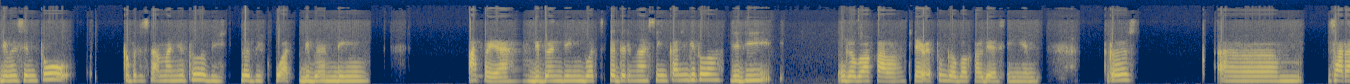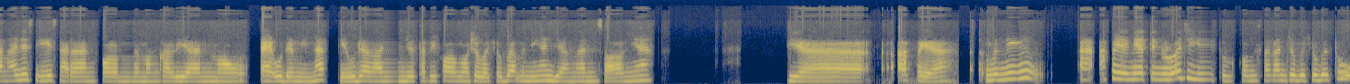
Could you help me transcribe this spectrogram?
di mesin tuh kebersamaannya tuh lebih lebih kuat dibanding apa ya dibanding buat sekedar ngasingkan gitu loh. Jadi nggak bakal cewek tuh nggak bakal diasingin. Terus em, saran aja sih saran kalau memang kalian mau eh udah minat ya udah lanjut. Tapi kalau mau coba-coba mendingan jangan. Soalnya ya apa ya mending a- apa ya niatin dulu aja gitu kalau misalkan coba-coba tuh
